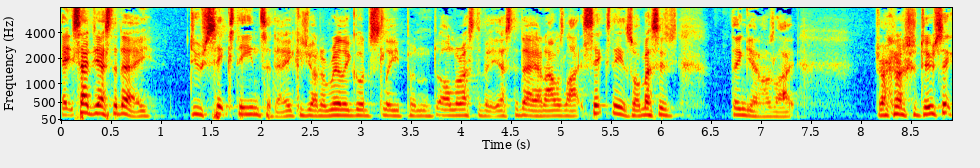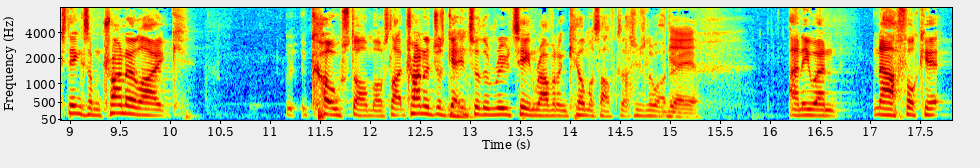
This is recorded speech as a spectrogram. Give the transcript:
It said yesterday, do sixteen today because you had a really good sleep and all the rest of it yesterday, and I was like sixteen. So I messaged thinking, I was like, do you reckon I should do sixteen? Because I'm trying to like coast almost, like trying to just get hmm. into the routine rather than kill myself because that's usually what I do. yeah, yeah. And he went, nah, fuck it.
